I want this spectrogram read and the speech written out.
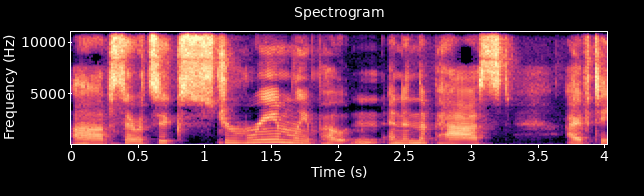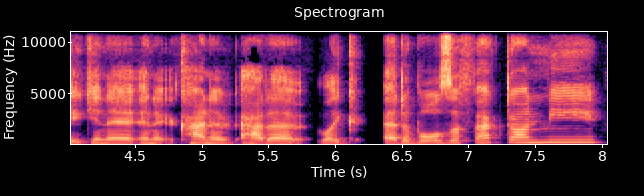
Uh, so it's extremely potent. And in the past, I've taken it and it kind of had a like edibles effect on me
